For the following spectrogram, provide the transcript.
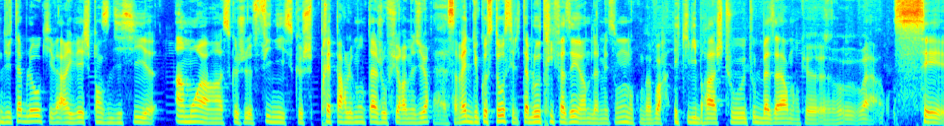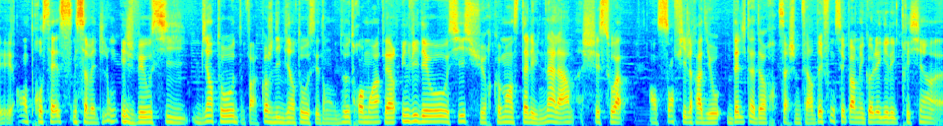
du tableau qui va arriver, je pense, d'ici euh, un mois hein, à ce que je finisse, que je prépare le montage au fur et à mesure. Euh, ça va être du costaud, c'est le tableau triphasé hein, de la maison, donc on va voir équilibrage, tout, tout le bazar, donc euh, voilà, c'est en process, mais ça va être long. Et je vais aussi bientôt, enfin quand je dis bientôt, c'est dans 2-3 mois, faire une vidéo aussi sur comment installer une alarme chez soi en sans fil radio Delta d'or. Ça, je vais me faire défoncer par mes collègues électriciens euh,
